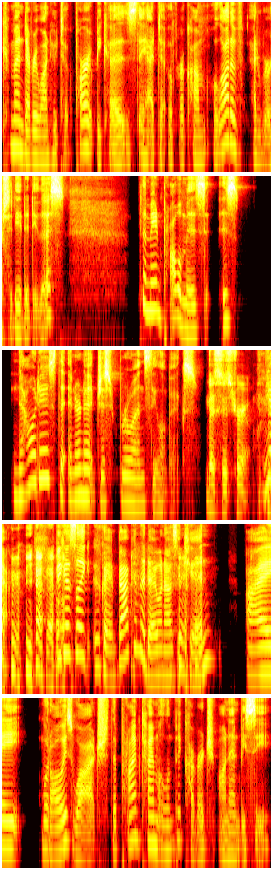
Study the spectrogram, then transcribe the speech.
commend everyone who took part because they had to overcome a lot of adversity to do this. The main problem is is nowadays the internet just ruins the Olympics. This is true. Yeah. yeah. no. Because like okay, back in the day when I was a kid, I would always watch the primetime Olympic coverage on NBC.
